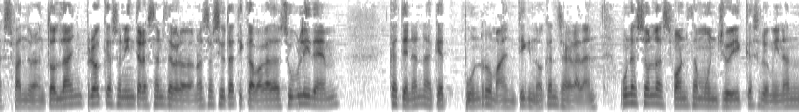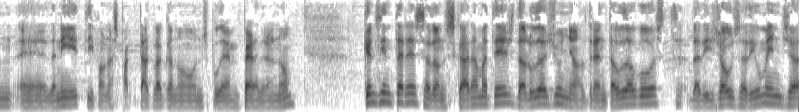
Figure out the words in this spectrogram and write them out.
es fan durant tot l'any, però que són interessants de veure a la nostra ciutat i que a vegades oblidem que tenen aquest punt romàntic no, que ens agraden. Una són les fonts de Montjuïc que s'il·luminen eh, de nit i fa un espectacle que no ens podem perdre, no? Què ens interessa? Doncs que ara mateix, de l'1 de juny al 31 d'agost, de dijous a diumenge,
